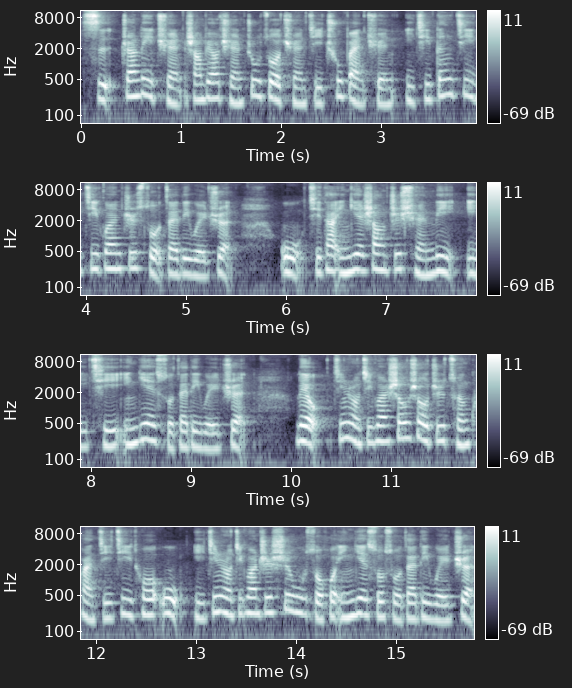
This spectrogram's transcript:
四、专利权、商标权、著作权及出版权以其登记机关之所在地为准；五、其他营业上之权利以其营业所在地为准；六、金融机关收受之存款及寄托物以金融机关之事务所或营业所所在地为准；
